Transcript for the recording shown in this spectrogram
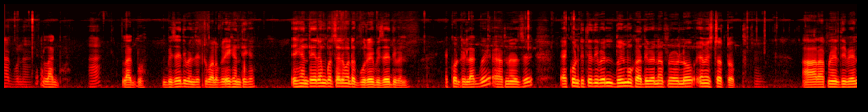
নাকবো না। লাগবো। হ্যাঁ? লাগবো। ভিজাই দিবেন যে একটু ভালো করে এখান থেকে। এখান থেকে এরকম করে চারি ঘুরে ভিজাই দিবেন। এক কোয়ান্টি লাগবে আপনার হচ্ছে এক কোয়ান্টিতে দিবেন দুই মুখা দিবেন আপনার হলো এমএস্টার টপ আর আপনার দিবেন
